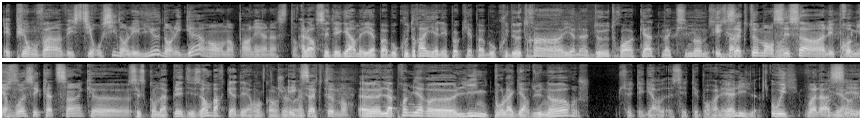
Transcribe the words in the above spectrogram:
et puis on va investir aussi dans les lieux, dans les gares, hein, on en parlait à l'instant. Alors c'est des gares, mais il n'y a pas beaucoup de rails à l'époque, il n'y a pas beaucoup de trains, hein. il y en a deux, trois, quatre maximum. Exactement, c'est ça. Hein. Les premières voies, c'est 4-5. Euh. C'est ce qu'on appelait des embarcadères, encore. Je Exactement. Euh, la première euh, ligne pour la gare du Nord, c'était c'était pour aller à Lille. Oui, voilà. Euh,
